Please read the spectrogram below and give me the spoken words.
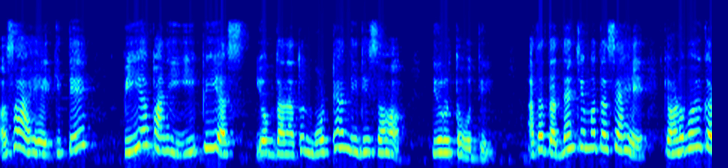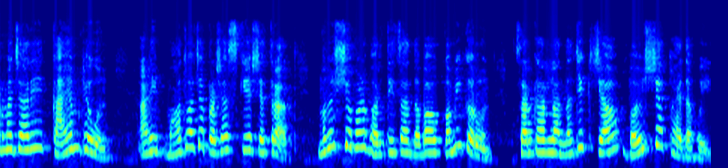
असा आहे की ते पी एफ आणि ई पी एस योगदानातून मोठ्या निधीसह निवृत्त होतील. आता तज्ज्ञांचे मत असे आहे की अनुभवी कर्मचारी कायम ठेवून आणि महत्त्वाच्या प्रशासकीय क्षेत्रात मनुष्यबळ भरतीचा दबाव कमी करून सरकारला नजीकच्या भविष्यात फायदा होईल.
